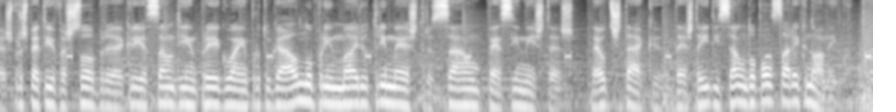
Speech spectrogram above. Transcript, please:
As perspectivas sobre a criação de emprego em Portugal no primeiro trimestre são pessimistas. É o destaque desta edição do Pulsar Económico.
